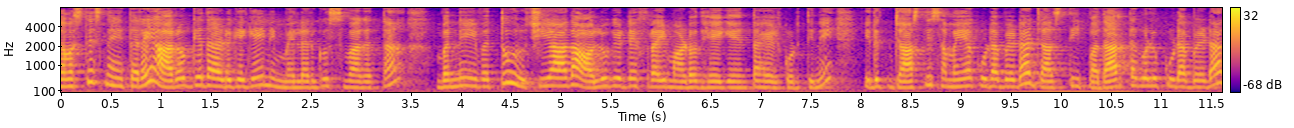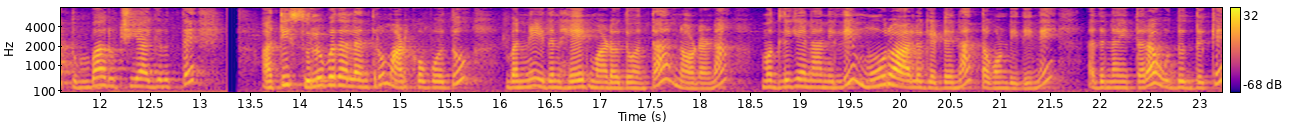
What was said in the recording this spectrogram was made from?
ನಮಸ್ತೆ ಸ್ನೇಹಿತರೆ, ಆರೋಗ್ಯದ ಅಡುಗೆಗೆ ನಿಮ್ಮೆಲ್ಲರಿಗೂ ಸ್ವಾಗತ. ಬನ್ನಿ, ಇವತ್ತು ರುಚಿಯಾದ ಆಲೂಗೆಡ್ಡೆ ಫ್ರೈ ಮಾಡೋದು ಹೇಗೆ ಅಂತ ಹೇಳ್ಕೊಡ್ತೀನಿ. ಇದಕ್ಕೆ ಜಾಸ್ತಿ ಸಮಯ ಕೂಡ ಬೇಡ, ಜಾಸ್ತಿ ಪದಾರ್ಥಗಳು ಕೂಡ ಬೇಡ, ತುಂಬ ರುಚಿಯಾಗಿರುತ್ತೆ. ಅತಿ ಸುಲಭದಲ್ಲಂತರೂ ಮಾಡ್ಕೋಬೋದು. ಬನ್ನಿ, ಇದನ್ನು ಹೇಗೆ ಮಾಡೋದು ಅಂತ ನೋಡೋಣ. ಮೊದಲಿಗೆ ನಾನಿಲ್ಲಿ ಮೂರು ಆಲೂಗೆಡ್ಡೆನ ತಗೊಂಡಿದ್ದೀನಿ. ಅದನ್ನು ಈ ಥರ ಉದ್ದುದ್ದಕ್ಕೆ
